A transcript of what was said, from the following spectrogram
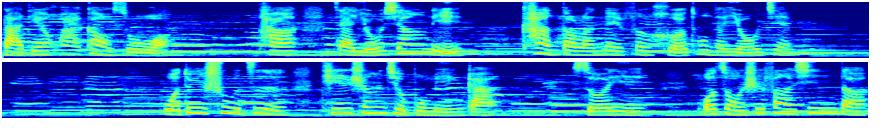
打电话告诉我，他在邮箱里看到了那份合同的邮件。我对数字天生就不敏感，所以我总是放心的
